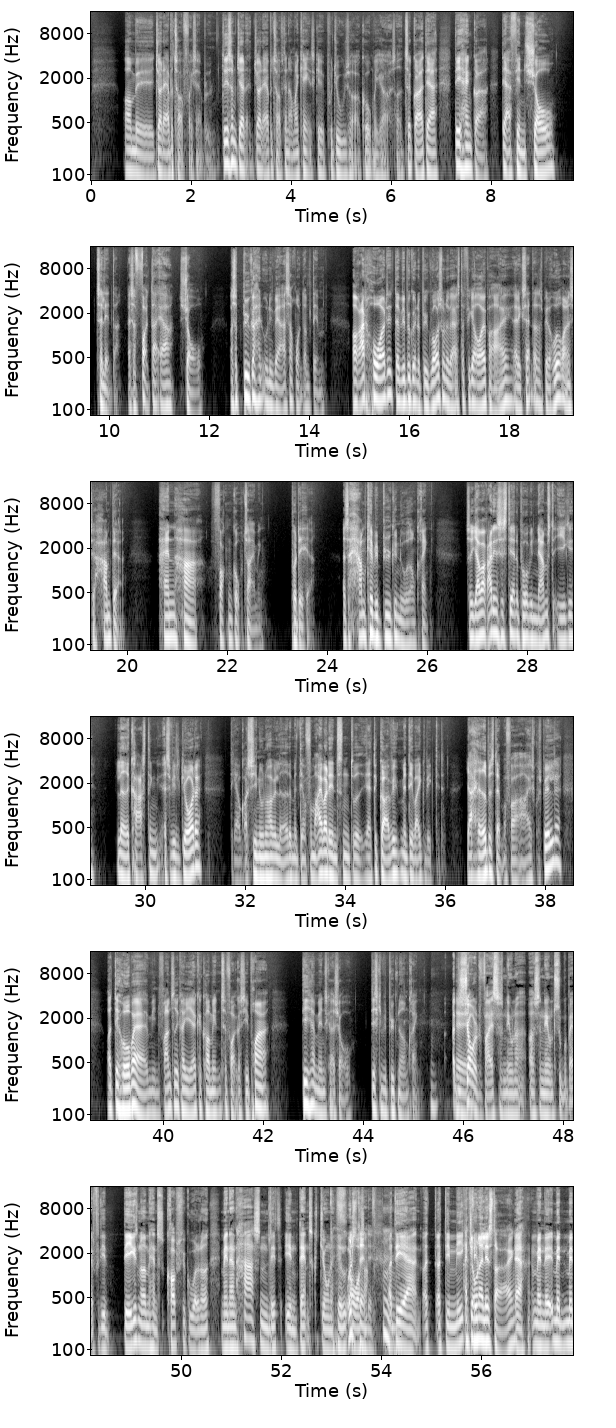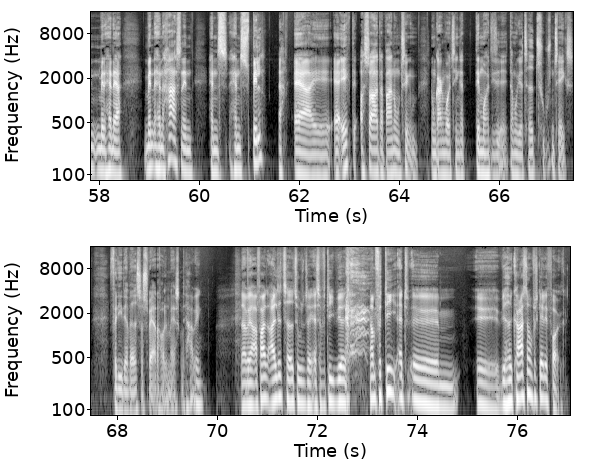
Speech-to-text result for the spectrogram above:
om øh, Judd Apatow for eksempel. Det, som Judd, Judd Apatow, den amerikanske producer og komiker og sådan noget, så gør, det er, det han gør, det er at finde sjove talenter. Altså folk, der er sjove. Og så bygger han universer rundt om dem. Og ret hurtigt, da vi begyndte at bygge vores univers, der fik jeg øje på Eje, Alexander, der spiller hovedrollen, og siger, ham der, han har fucking god timing på det her. Altså, ham kan vi bygge noget omkring. Så jeg var ret insisterende på, at vi nærmest ikke lavede casting. Altså, vi gjorde det. Det kan jeg jo godt sige nu, nu har vi lavet det, men det var, for mig var det en sådan, du ved, ja, det gør vi, men det var ikke vigtigt. Jeg havde bestemt mig for, at Ari skulle spille det, og det håber jeg, at min fremtidige karriere kan komme ind til folk og sige, prøv at de her mennesker er sjove. Det skal vi bygge noget omkring. Og det er Øh. sjovt, at du faktisk også nævner, også nævner Superbad, fordi det er ikke sådan noget med hans kropsfigur eller noget, men han har sådan lidt en dansk Jonah Hill over sig. Mm. Og Mm. det er, og, og det er mega Og Jonah er lidt større, ikke? Ja, men, øh, men, men, men han er, men han har sådan en, hans, hans spil ja. er, øh, er ægte, og så er der bare nogle ting, nogle gange, hvor jeg tænker, det må de, der må de have taget tusind takes, fordi det har været så svært at holde masken. Det har vi ikke. Der, vi har faktisk aldrig taget tusind til. Altså fordi vi har, Nå, men fordi at øh, øh, vi havde castet nogle forskellige folk.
